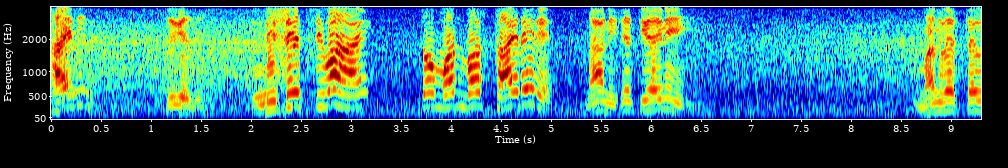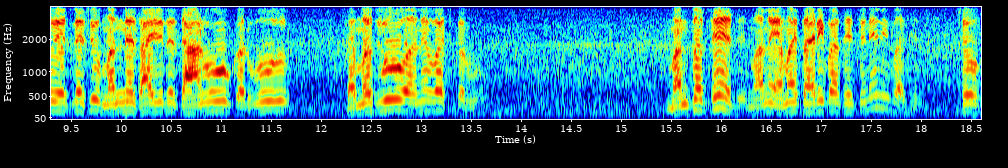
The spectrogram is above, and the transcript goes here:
થાય નહીં ને. શું કે છે? નિષેધ સિવાય તો મન બસ થાય નઈ ને. ના, નિષેધ સિવાય નઈ મન વસ થયું એટલે શું? મનને સારી રીતે જાણવું, કરવું, સમજવું અને વશ કરવું. મન તો છે જ, મન એમાં તારી પાસે છે ને એની પાસે? શું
